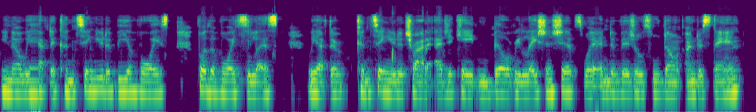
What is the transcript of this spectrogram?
You know, we have to continue to be a voice for the voiceless. We have to continue to try to educate and build relationships with individuals who don't understand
